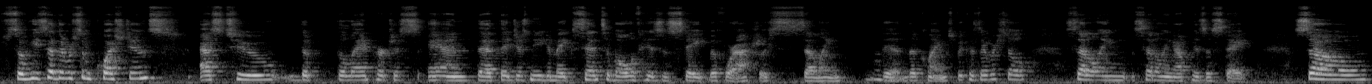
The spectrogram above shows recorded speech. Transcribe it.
so he said there were some questions as to the the land purchase and that they just need to make sense of all of his estate before actually selling the, the claims because they were still settling settling up his estate. So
